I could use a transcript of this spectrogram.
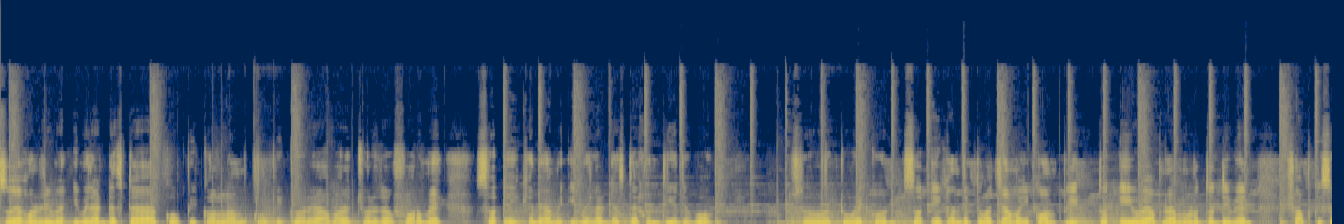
সো এখন ইমেল অ্যাড্রেসটা কপি করলাম। কপি করে আবার চলে যাব ফর্মে সো এইখানে আমি ইমেল অ্যাড্রেসটা এখন দিয়ে দিব। সো একটু ওয়েট করুন। সো এখানে দেখতে পাচ্ছেন আমার কমপ্লিট তো, এইভাবে আপনারা মূলত দিবেন সব কিছু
